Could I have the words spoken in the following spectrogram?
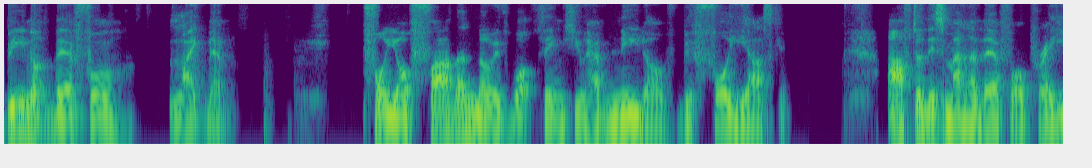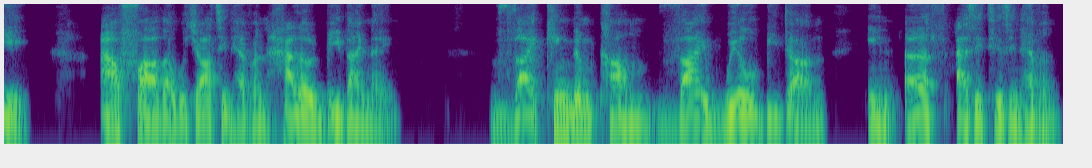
be not therefore like them. For your Father knoweth what things you have need of before ye ask him. After this manner, therefore, pray ye, Our Father which art in heaven, hallowed be thy name. Thy kingdom come, thy will be done in earth as it is in heaven.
